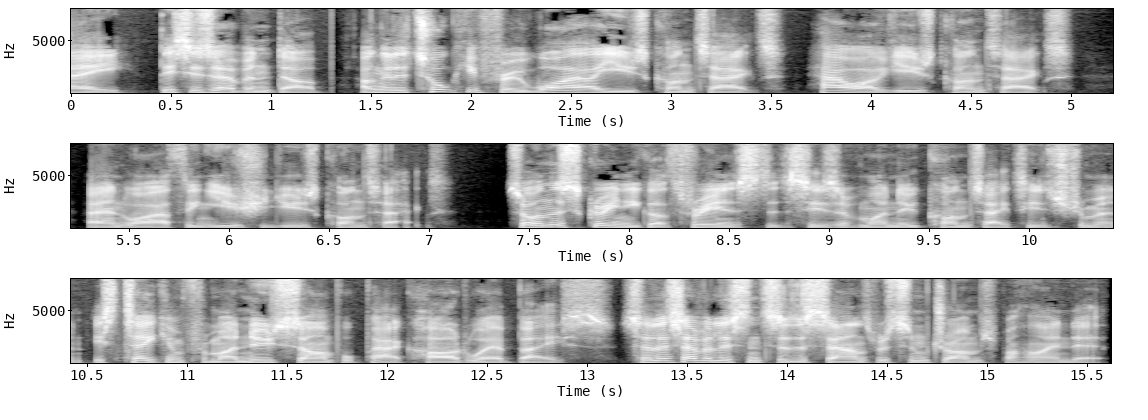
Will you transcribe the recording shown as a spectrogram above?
Hey, this is Erb N Dub. I'm going to talk you through why I use Kontakt, how I've used Kontakt, and why I think you should use Kontakt. So on the screen you've got three instances of my new Kontakt instrument. It's taken from my new sample pack hardware bass. So let's have a listen to the sounds with some drums behind it.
